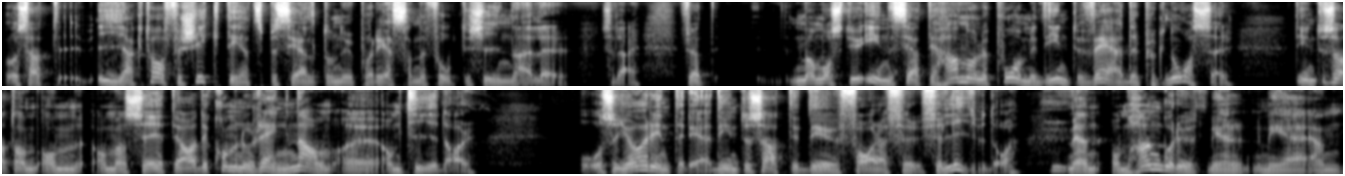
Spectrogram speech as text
och så att iaktta försiktighet, speciellt om du är på resande fot i Kina eller sådär. För att man måste ju inse att det han håller på med, det är inte väderprognoser. Det är inte så att om, om, om man säger att ja, det kommer nog regna om, eh, om tio dagar och så gör det inte det. Det är inte så att det, det är fara för, för liv då. Men om han går ut med, med, en,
